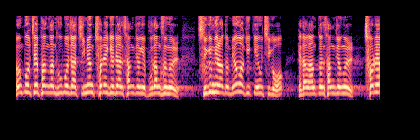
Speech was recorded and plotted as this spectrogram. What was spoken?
헌법재판관 후보자 지명 철회 결의안 상정의 부당성을 지금이라도 명확히 깨우치고 해당 안건 상정을 철회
